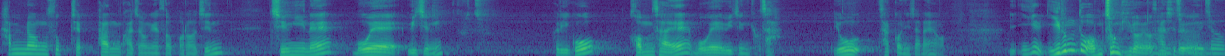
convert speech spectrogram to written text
한명숙 재판 과정에서 벌어진 증인의 모해 위증 그리고 검사의 모해 위증 교사 요 사건이잖아요. 이게 이름도 엄청 길어요, 사실은. 그렇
